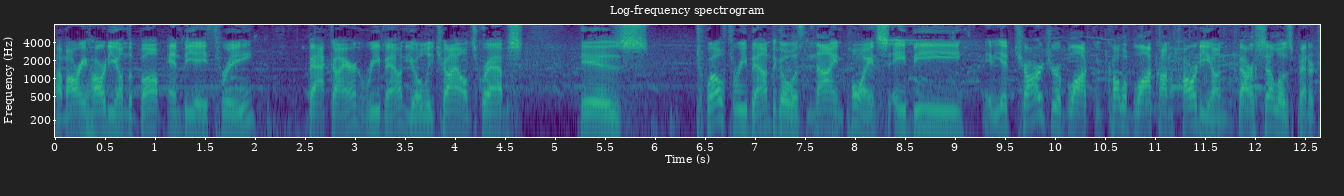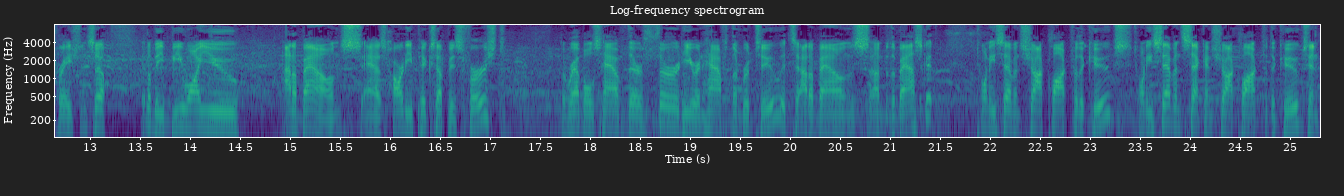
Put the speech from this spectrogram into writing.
Amari Hardy on the bump, NBA three. Back iron, rebound. Yoeli Childs grabs his 12th rebound to go with nine points. AB, maybe a charge or a block. We call a block on Hardy on Barcelo's penetration. So it'll be BYU out of bounds as Hardy picks up his first. The Rebels have their third here in half number two. It's out of bounds under the basket. 27 shot clock for the Cougs, 27 second shot clock for the Cougs, and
